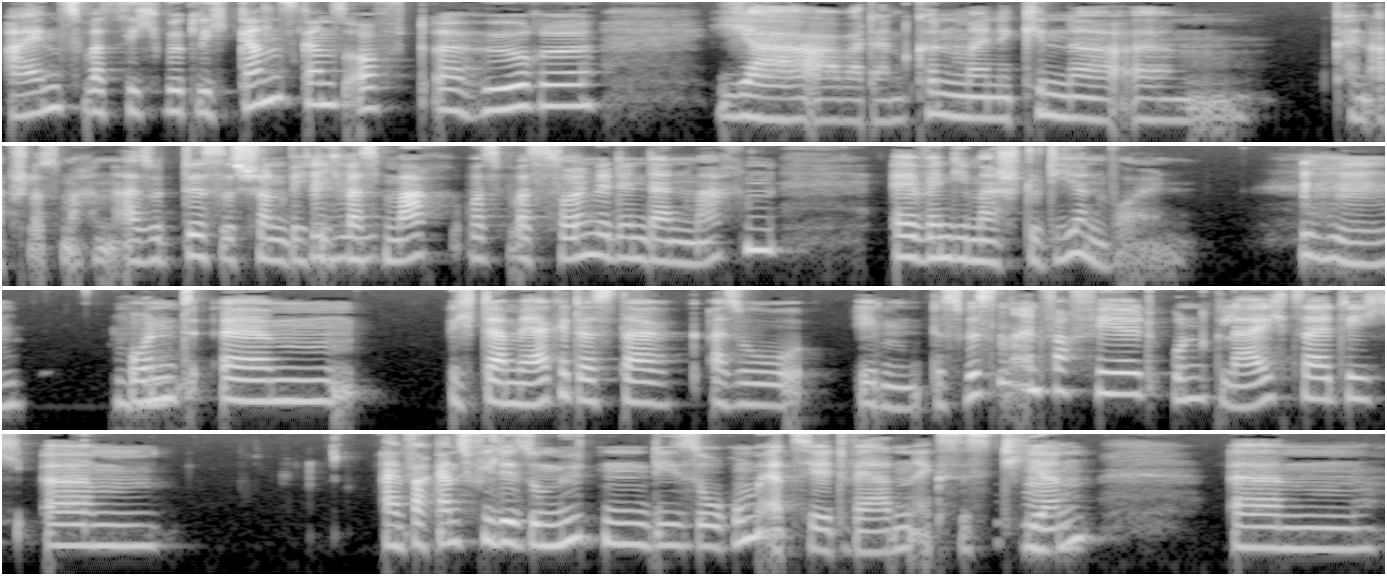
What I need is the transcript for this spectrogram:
eins, was ich wirklich ganz, ganz oft äh, höre, ja, aber dann können meine Kinder ähm, keinen Abschluss machen. Also das ist schon wichtig. Mhm. Was mach, was, was sollen wir denn dann machen, äh, wenn die mal studieren wollen? Mhm. mhm. Und ähm, ich da merke, dass da also eben das Wissen einfach fehlt und gleichzeitig ähm, einfach ganz viele so Mythen, die so rumerzählt werden, existieren. Mhm. Ähm,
